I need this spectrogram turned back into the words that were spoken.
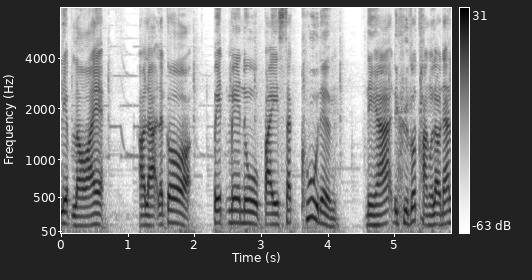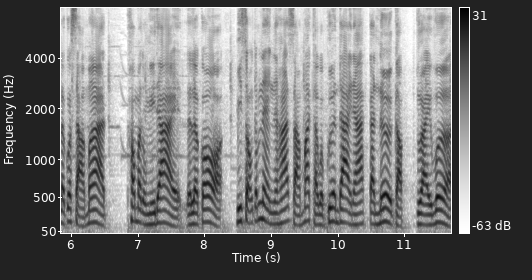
เรียบร้อย เอาละแล้วก็ปิดเมนูไปสักครู่หนึ่งนี่ฮะนี่คือรถถังของเรานะเราก็สามารถเข้ามาตรงนี้ได้ แล้วเราก็มี 2ตำแหน่งนะฮะสามารถขับกับเพื่อนได้นะกันเนอร์กับไดรเวอร์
